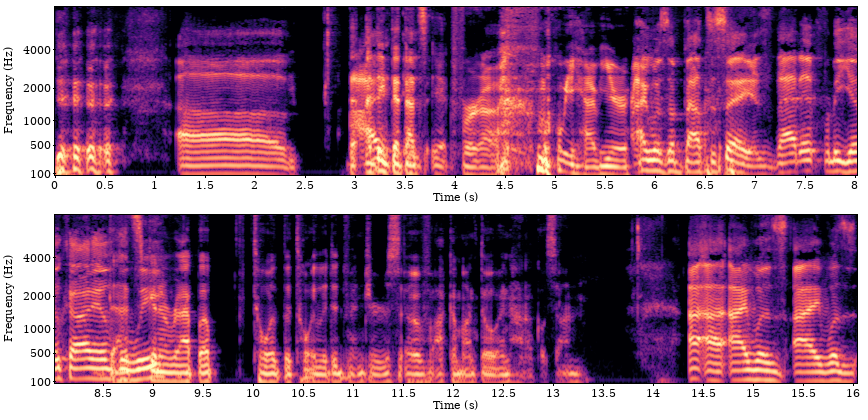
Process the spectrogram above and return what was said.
um, I, think that that's it for uh, what we have here. I was about to say, is that it for the yokai of that's the week? That's gonna wrap up to- the toilet adventures of Akamanto and Hanako-san. I, I, I was I was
